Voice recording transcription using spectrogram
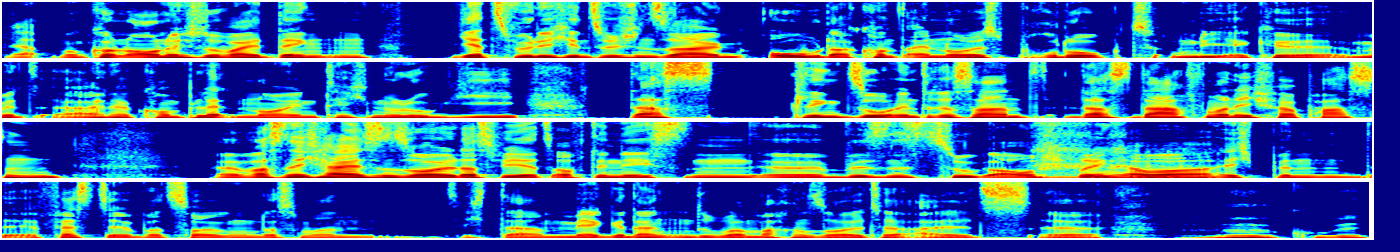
Ja. Man konnte auch nicht so weit denken. Jetzt würde ich inzwischen sagen, oh, da kommt ein neues Produkt um die Ecke mit einer komplett neuen Technologie. Das klingt so interessant, das darf man nicht verpassen. Äh, Was nicht heißen soll, dass wir jetzt auf den nächsten äh, Businesszug aufspringen, aber ich bin der- fest der Überzeugung, dass man sich da mehr Gedanken drüber machen sollte als äh, cool.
